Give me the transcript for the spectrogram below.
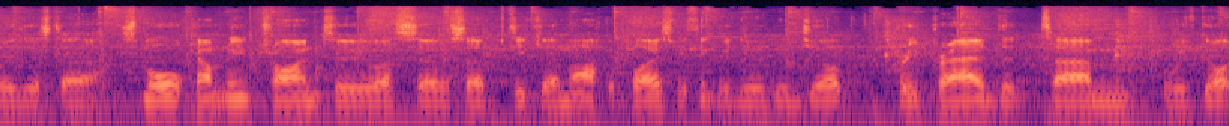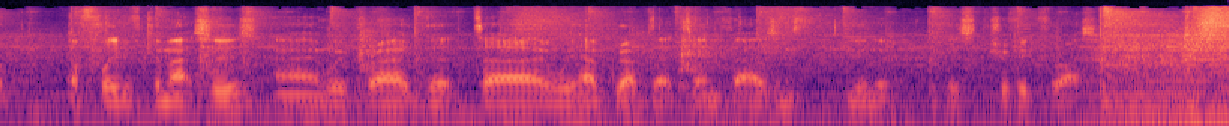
We're just a small company trying to uh, service a particular marketplace. We think we do a good job. Pretty proud that um, we've got a fleet of Komatsus and we're proud that uh, we have grabbed that 10,000 unit. It's terrific for us.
